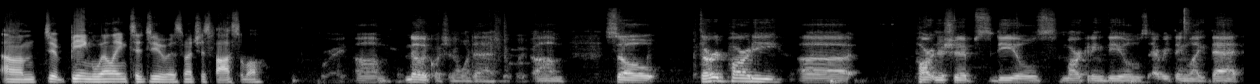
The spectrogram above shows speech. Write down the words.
um, to being willing to do as much as possible. Right. Um, another question I wanted to ask real quick. Um, so third party uh, partnerships, deals, marketing deals, everything like that.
